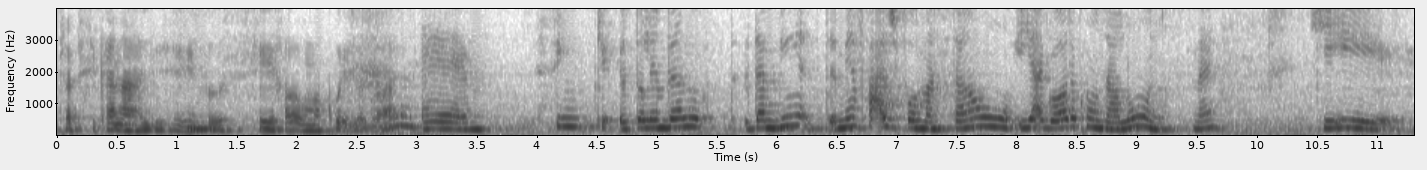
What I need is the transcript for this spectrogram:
para psicanálise. Você ia falar alguma coisa agora? É, sim, eu estou lembrando da minha, da minha fase de formação e agora com os alunos, né? Que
